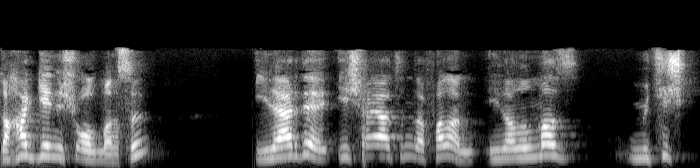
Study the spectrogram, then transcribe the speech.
daha geniş olması ileride iş hayatında falan inanılmaz müthiş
